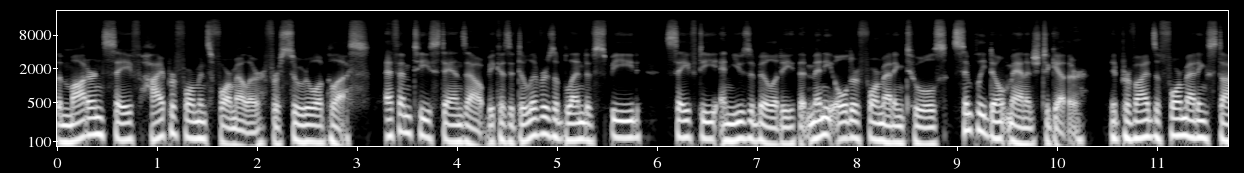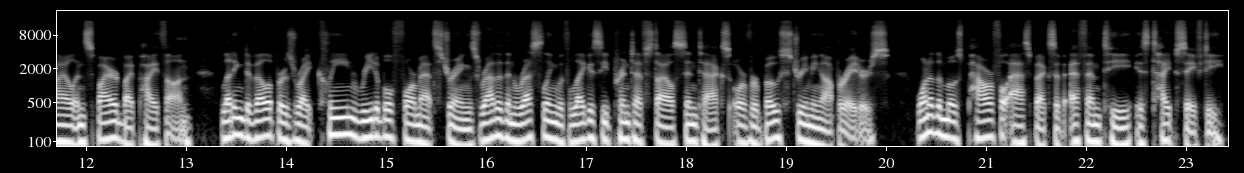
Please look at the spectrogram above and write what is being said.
the modern, safe, high-performance formatter for Surula Plus. FMT stands out because it delivers a blend of speed, safety, and usability that many older formatting tools simply don't manage together. It provides a formatting style inspired by Python, letting developers write clean, readable format strings rather than wrestling with legacy printf-style syntax or verbose streaming operators. One of the most powerful aspects of FMT is type safety.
